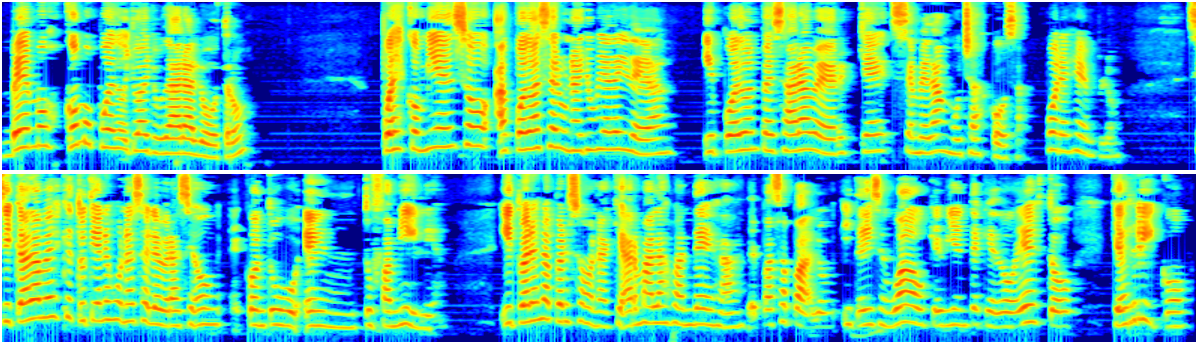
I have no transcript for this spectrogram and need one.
vemos cómo puedo yo ayudar al otro, pues comienzo a puedo hacer una lluvia de ideas y puedo empezar a ver que se me dan muchas cosas. Por ejemplo, si cada vez que tú tienes una celebración con tu, en tu familia y tú eres la persona que arma las bandejas de pasapalo y te dicen, wow, qué bien te quedó esto, qué rico,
